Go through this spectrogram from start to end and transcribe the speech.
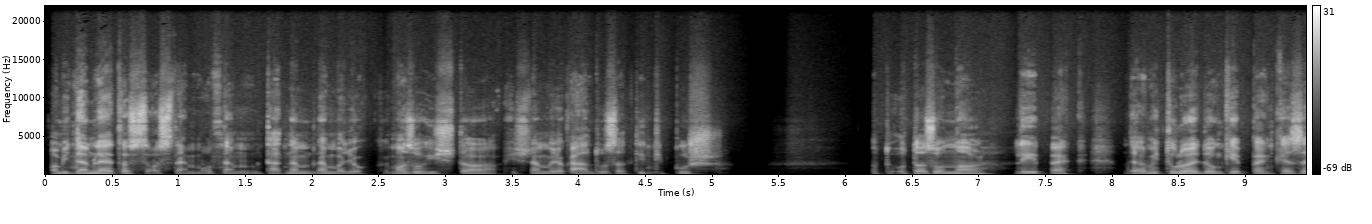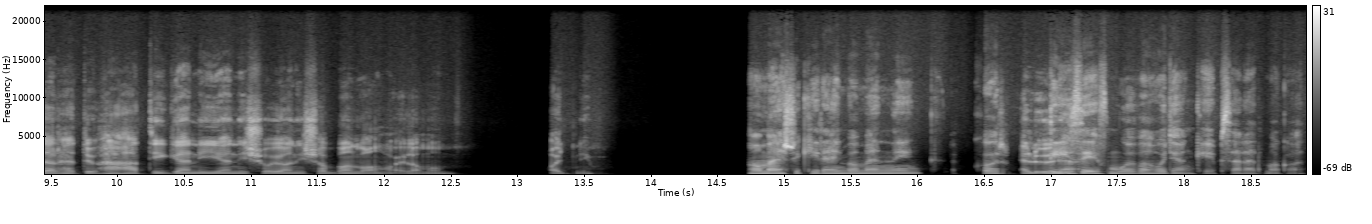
Amit nem lehet, azt, azt nem, ott nem, tehát nem, nem vagyok mazohista, és nem vagyok áldozati típus, ott, ott azonnal lépek, de ami tulajdonképpen kezelhető, hát igen, ilyen is, olyan is, abban van hajlamom hagyni. Ha a másik irányba mennénk, akkor Előre? tíz év múlva hogyan képzeled magad?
